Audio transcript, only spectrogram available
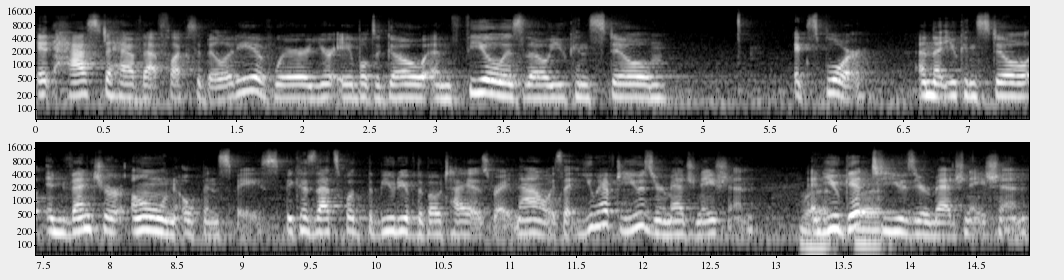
it has to have that flexibility of where you're able to go and feel as though you can still explore and that you can still invent your own open space because that's what the beauty of the bow tie is right now is that you have to use your imagination Right, and you get right. to use your imagination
